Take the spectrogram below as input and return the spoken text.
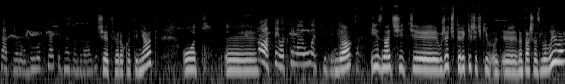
Четверо було п'ять, одне забрали. Четверо котенят. От, е, О, ти відкривай очі. Да. і, значить, е, вже чотири кішечки е, Наташа зловила.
